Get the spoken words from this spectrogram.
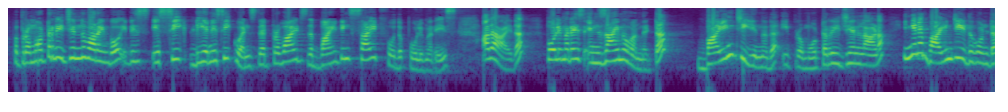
അപ്പൊ പ്രൊമോട്ടർ റീജിയൻ എന്ന് പറയുമ്പോൾ it is a C D N A sequence that provides the binding site for the polymerase അതായത് പോളിമറൈസ് എൻസൈമ് വന്നിട്ട് ബൈൻഡ് ചെയ്യുന്നത് ഈ പ്രൊമോട്ടർ റീജിയനിലാണ് ഇങ്ങനെ ബൈൻഡ് ചെയ്തുകൊണ്ട്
